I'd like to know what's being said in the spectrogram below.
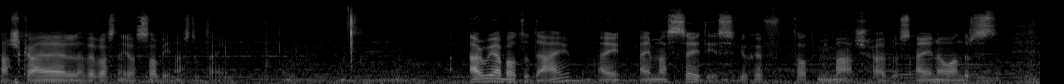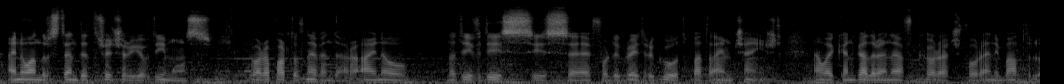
KL we własnej osobie nas tutaj. Are we about to die? I I must say this. You have taught me much, Harus. I know underst I know understand the treachery of demons. You are a part of Nevendar. I know that if this is uh, for the greater good, but I am changed. Now I can gather enough courage for any battle.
